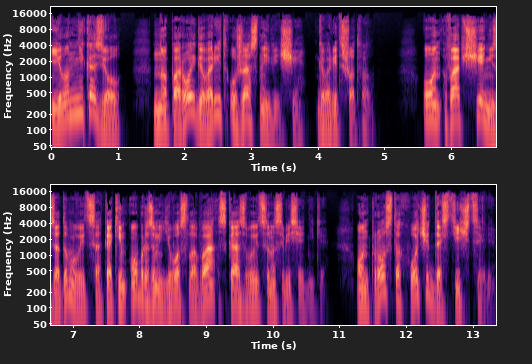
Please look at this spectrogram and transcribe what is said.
Илон не козел, но порой говорит ужасные вещи, говорит Шотвелл. Он вообще не задумывается, каким образом его слова сказываются на собеседнике. Он просто хочет достичь цели.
